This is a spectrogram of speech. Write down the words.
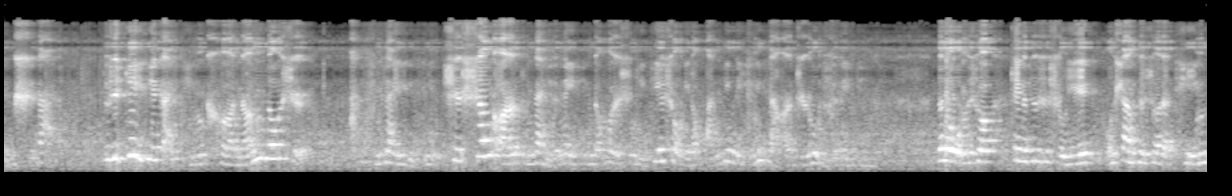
哪个时代，就是这些感情可能都是存在于里面，是生而存在你的内心的，或者是你接受你的环境的影响而植入你的内心的。那么我们说，这个就是属于我上次说的情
